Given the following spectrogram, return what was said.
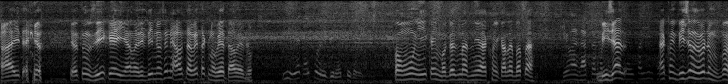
હા એ તો તું જી કે અહીંયા રીધિનો છે ને આવતા વેતકનો વેત આવે ગો રીધી પણ હું એ કઈ મગજમાં જ નહીં આખો કાલે બાપા બીજા આખો બીજું ઓલું તો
